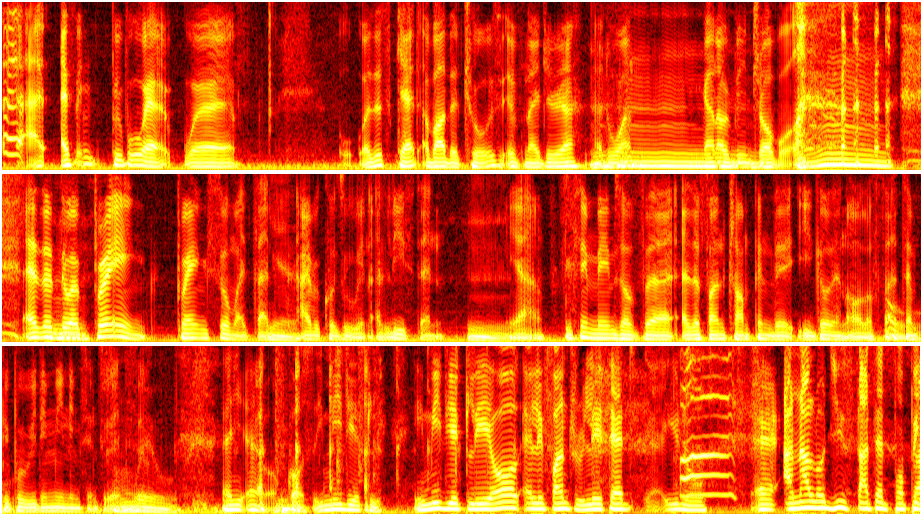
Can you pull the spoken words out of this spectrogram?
Uh, I, I think people were were was it scared about the trolls if Nigeria had won, Ghana would be in trouble. Mm. and so they were praying, praying so much that Ivory Coast will win at least. And Mm. yeah, we've seen memes of uh, elephant trumping the eagle and all of that, and people reading meanings into it. So and uh, of course, immediately, immediately, all elephant-related, uh, you know, uh, analogies started popping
